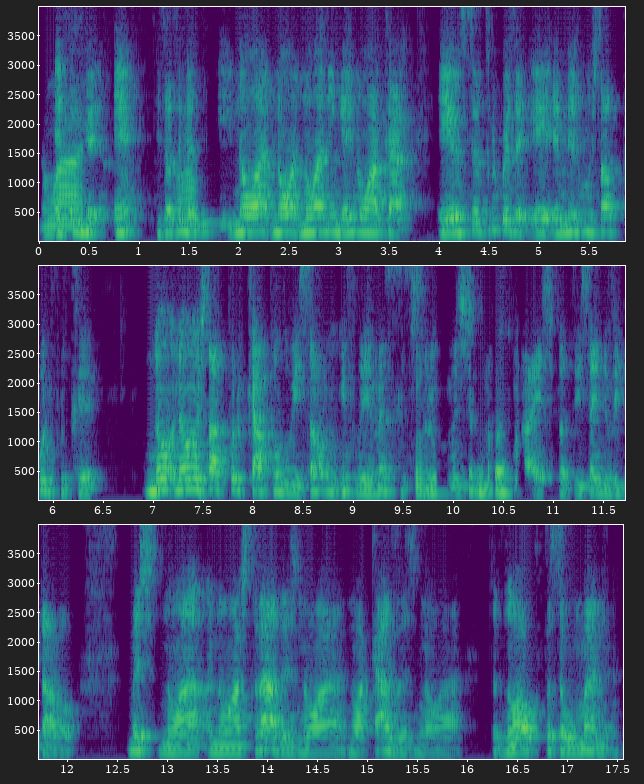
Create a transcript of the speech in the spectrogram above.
Não é, há... é exatamente. Não há... E não há, não, há, não há ninguém, não há cá. É essa outra coisa, é, é mesmo um estado puro, porque não, não é um estado puro que há poluição, infelizmente, que destrui muitos naturais, portanto, isso é inevitável. Mas não há, não há estradas, não há, não há casas, não há, portanto, não há ocupação humana.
